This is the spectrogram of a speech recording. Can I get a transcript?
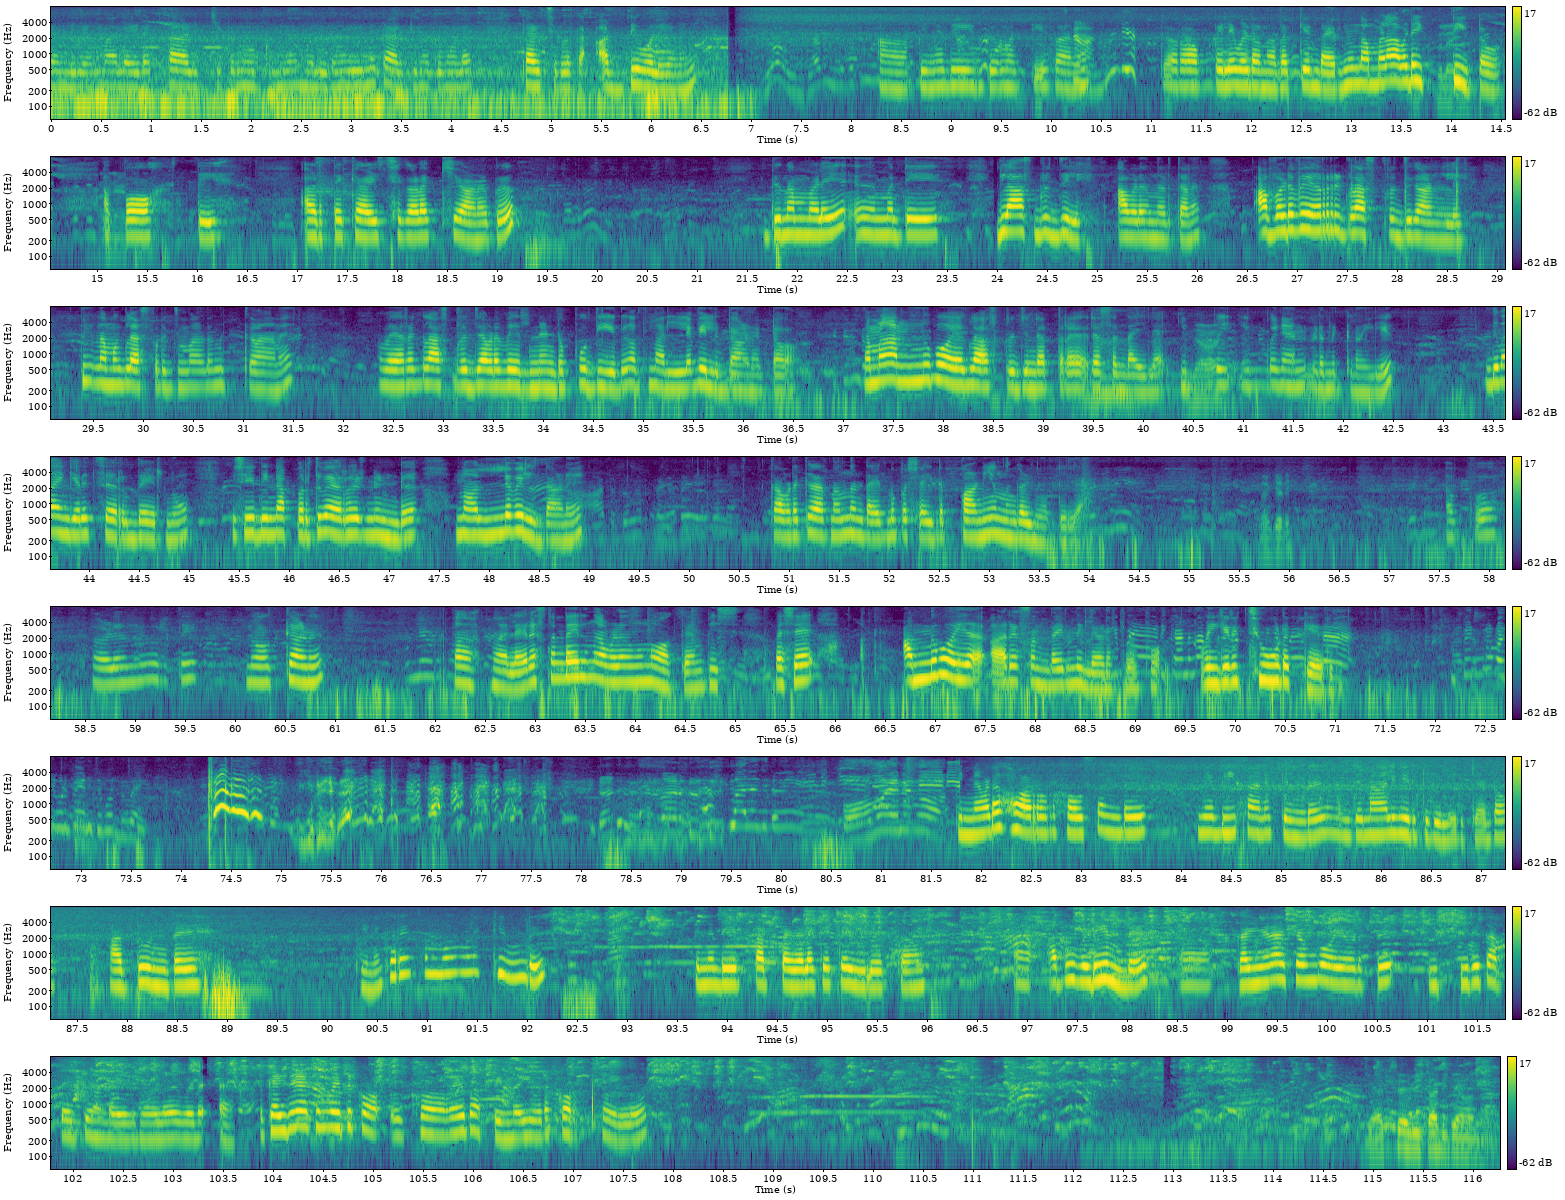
കണ്ടില്ലേ? മലയുടെ താഴേക്കൊക്കെ നോക്കുമ്പോൾ മലയുടെ മുകളിൽ താഴേക്ക് നോക്കുമ്പോൾ കാഴ്ചകളൊക്കെ അടിപൊളിയാണ്. ആ പിന്നെ ദേ ഇത് മറ്റേ സാധനം. റോപ്പിൽ വിടുന്നതൊക്കെ ഉണ്ടായിരുന്നു. നമ്മൾ അവിടെ എത്തി കേട്ടോ അപ്പോൾ ദേ അടുത്ത കാഴ്ചകളൊക്കെയാണിത്. ഇത് നമ്മൾ മറ്റേ ഗ്ലാസ് ബ്രിഡ്ജില്ലേ? അവിടെ നിന്നെടുത്താണ്. അവിടെ വേറൊരു ഗ്ലാസ് ബ്രിഡ്ജ് കാണില്ലേ ഇത് നമ്മൾ ഗ്ലാസ് ബ്രിഡ്ജിന്റെ അവിടെ നിൽക്കുകയാണ് വേറെ ഗ്ലാസ് ബ്രിഡ്ജ് അവിടെ വരുന്നുണ്ട് പുതിയത്. അത് നല്ല വലുതാണ് കേട്ടോ നമ്മൾ അന്ന് പോയ ഗ്ലാസ് ബ്രിഡ്ജിന്റെ അത്ര രസം ഉണ്ടായില്ല. ഇപ്പം ഇപ്പം ഞാൻ ഇവിടെ നിൽക്കണതിൽ ഇത് ഭയങ്കര ചെറുതായിരുന്നു. പക്ഷേ ഇതിന്റെ അപ്പുറത്ത് വേറെ ഒരെണ്ണുണ്ട് നല്ല വലുതാണ്. അവിടെ കയറണം എന്നുണ്ടായിരുന്നു പക്ഷെ അതിന്റെ പണിയൊന്നും കഴിഞ്ഞിട്ടില്ല. അപ്പോൾ അവിടെ നിന്ന് വെറുതെ നോക്കാണ്. ആ നല്ല രസമുണ്ടായിരുന്നു അവിടെ നിന്ന് നോക്കാൻ. പിശ് പക്ഷേ അന്ന് പോയ ആ രസം ഉണ്ടായിരുന്നില്ല അവിടെ പോയപ്പോൾ. ഭയങ്കര ചൂടൊക്കെ ആയിരുന്നു. പിന്നെ അവിടെ ഹൊറർ ഹൗസ് ഉണ്ട്. പിന്നെ ബീഫാനൊക്കെ ഉണ്ട് നമുക്ക് നാല് പേർക്ക് ഇതിലിരിക്കാം കേട്ടോ. അതുണ്ട്. പിന്നെ കുറേ സംഭവങ്ങളൊക്കെ ഉണ്ട്. പിന്നെ ദേ തത്തകളൊക്കെ കയ്യിലേക്കാം. അത് ഇവിടെ ഉണ്ട് കഴിഞ്ഞ പ്രാവശ്യം പോയടത്ത് ഇത്തിരി തത്തയൊക്കെ ഉണ്ടായിരുന്നുള്ളൂ ഇവിടെ. കഴിഞ്ഞ പ്രാവശ്യം പോയിട്ട് കുറേ തത്തയുണ്ട്. ഇവിടെ കുറച്ചേ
